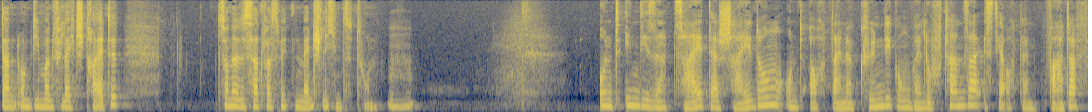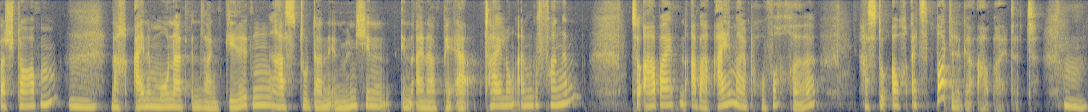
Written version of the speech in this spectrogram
dann, um die man vielleicht streitet, sondern es hat was mit dem Menschlichen zu tun. Mhm. Und in dieser Zeit der Scheidung und auch deiner Kündigung bei Lufthansa ist ja auch dein Vater verstorben. Mhm. Nach einem Monat in St. Gilgen hast du dann in München in einer PR-Abteilung angefangen zu arbeiten. Aber einmal pro Woche hast du auch als Model gearbeitet. Mhm.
